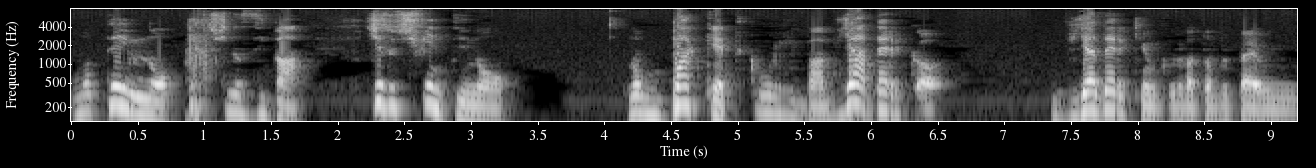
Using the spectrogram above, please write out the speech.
no tym no, jak to się nazywa? Jezus święty no. No bucket, kurwa, wiaderko. Wiaderkiem, kurwa, to wypełni.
